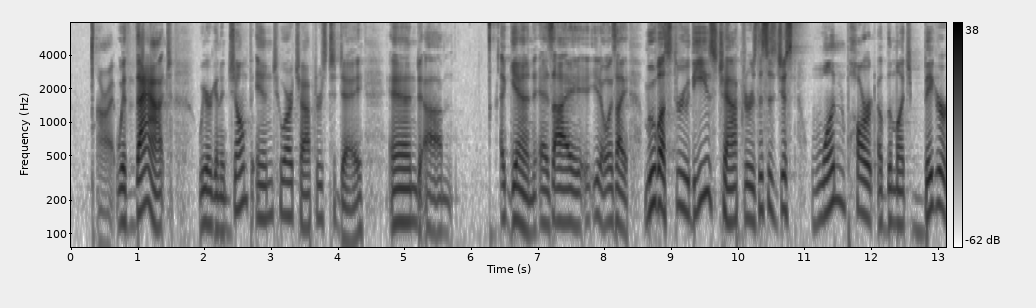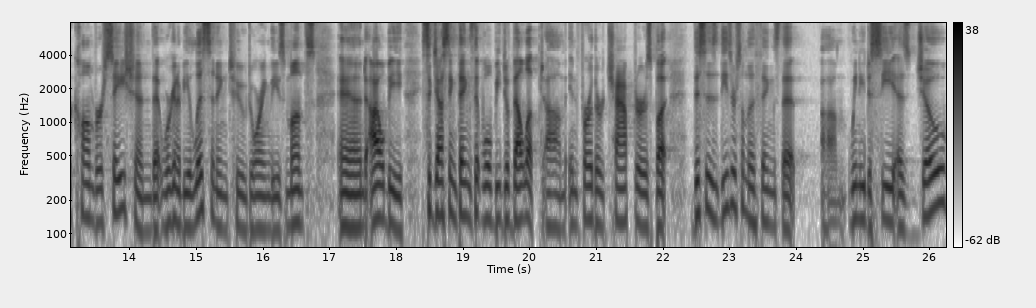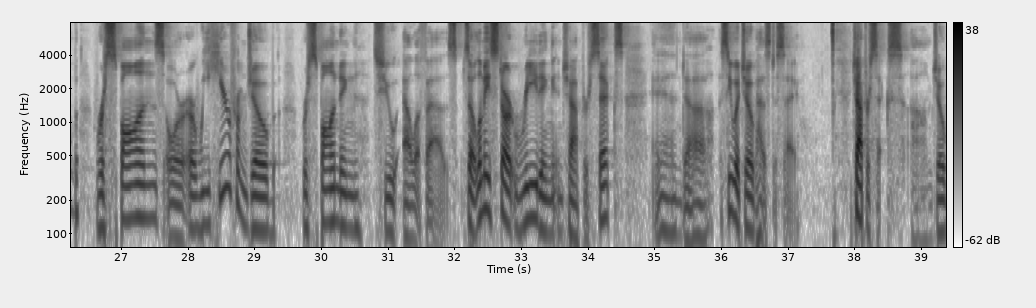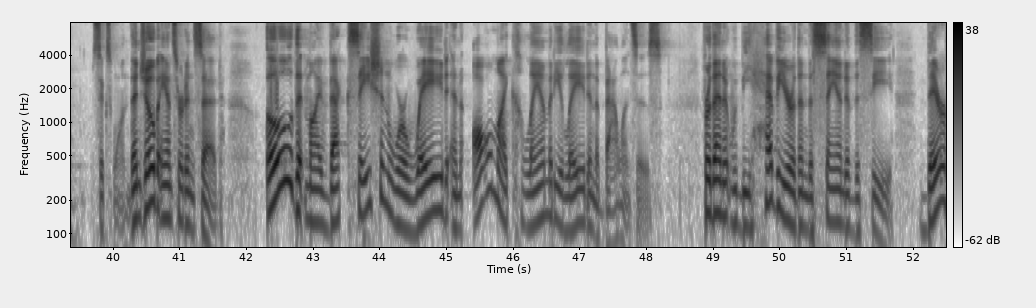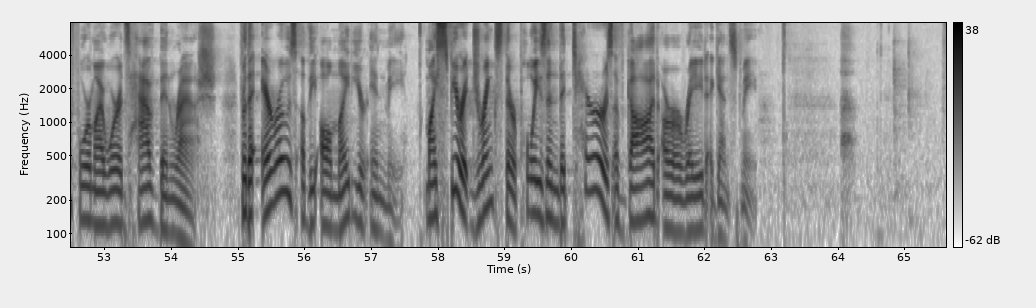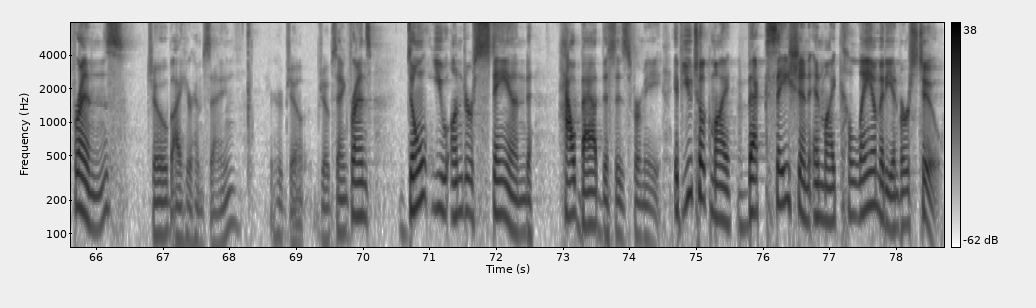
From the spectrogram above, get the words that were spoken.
All right, with that, we are going to jump into our chapters today. And um, again, as I, you know, as I move us through these chapters, this is just one part of the much bigger conversation that we're going to be listening to during these months. And I'll be suggesting things that will be developed um, in further chapters. But this is, these are some of the things that um, we need to see as Job responds, or, or we hear from Job responding to Eliphaz. So let me start reading in chapter 6 and uh, see what Job has to say. Chapter 6, um, Job 6 1. Then Job answered and said, Oh, that my vexation were weighed and all my calamity laid in the balances. For then it would be heavier than the sand of the sea. Therefore, my words have been rash. For the arrows of the Almighty are in me. My spirit drinks their poison. The terrors of God are arrayed against me. Friends, Job, I hear him saying, I hear Job, Job saying, friends, don't you understand how bad this is for me? If you took my vexation and my calamity in verse 2,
